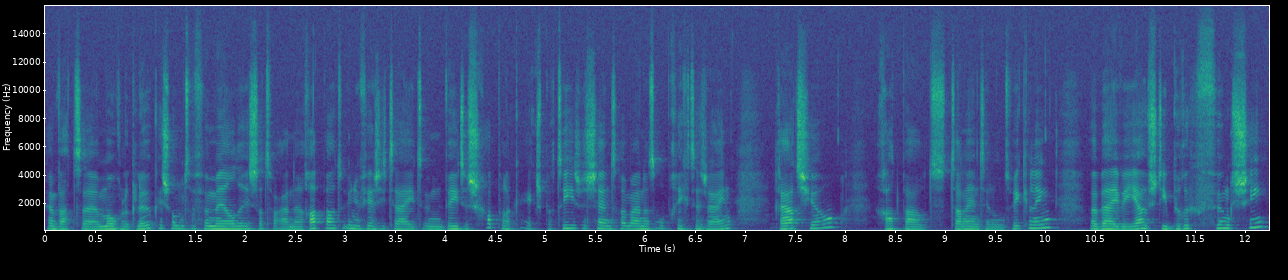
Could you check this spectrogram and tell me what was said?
En wat uh, mogelijk leuk is om te vermelden, is dat we aan de Radboud Universiteit een wetenschappelijk expertisecentrum aan het oprichten zijn. Ratio, Radboud Talent en Ontwikkeling. Waarbij we juist die brugfunctie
